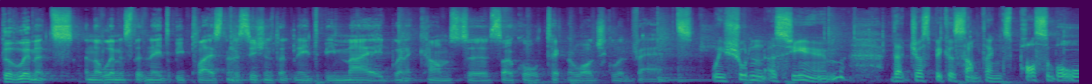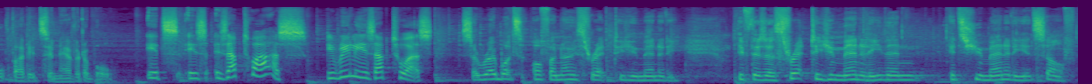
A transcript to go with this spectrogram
the limits and the limits that need to be placed and the decisions that need to be made when it comes to so called technological advance. We shouldn't assume that just because something's possible, that it's inevitable. It's, it's, it's up to us. It really is up to us. So robots offer no threat to humanity. If there's a threat to humanity, then it's humanity itself.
